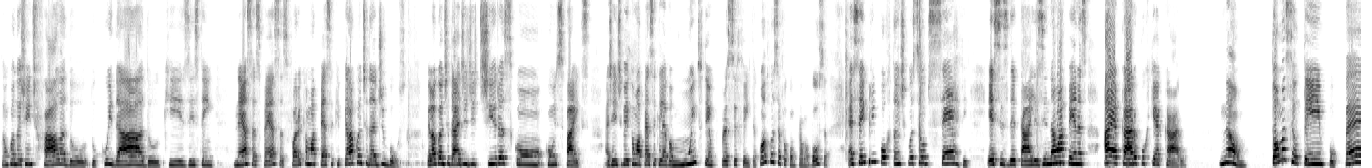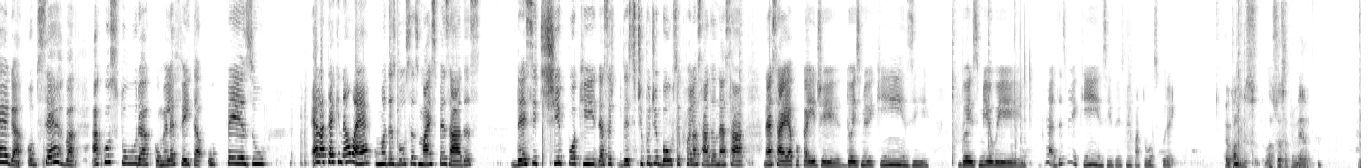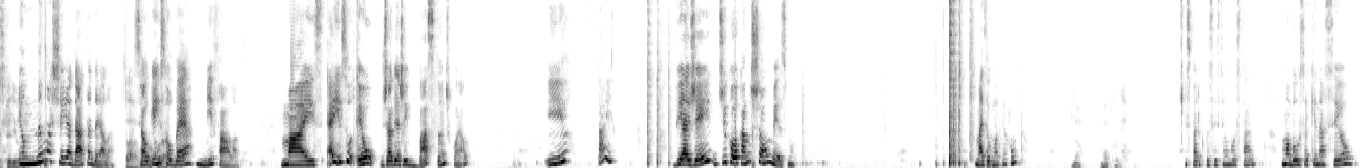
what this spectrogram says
Então, quando a gente fala do, do cuidado que existem nessas peças, fora que é uma peça que pela quantidade de bolso, pela quantidade de tiras com, com spikes, a gente vê que é uma peça que leva muito tempo para ser feita. Quando você for comprar uma bolsa, é sempre importante que você observe esses detalhes e não apenas, ah, é caro porque é caro. Não. Toma seu tempo, pega, observa a costura, como ela é feita, o peso. Ela até que não é uma das bolsas mais pesadas desse tipo aqui, dessa, desse tipo de bolsa que foi lançada nessa, nessa época aí de 2015, 2000 e, é, 2015, 2014, por aí. Foi quando lançou essa primeira? Esse período? Eu não achei a data dela. Tá, Se alguém procurar. souber, me fala. Mas é isso, eu já viajei bastante com ela. E tá aí. Viajei de colocar no chão mesmo. Mais alguma pergunta? Não, muito legal. Espero que vocês tenham gostado. Uma bolsa que nasceu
